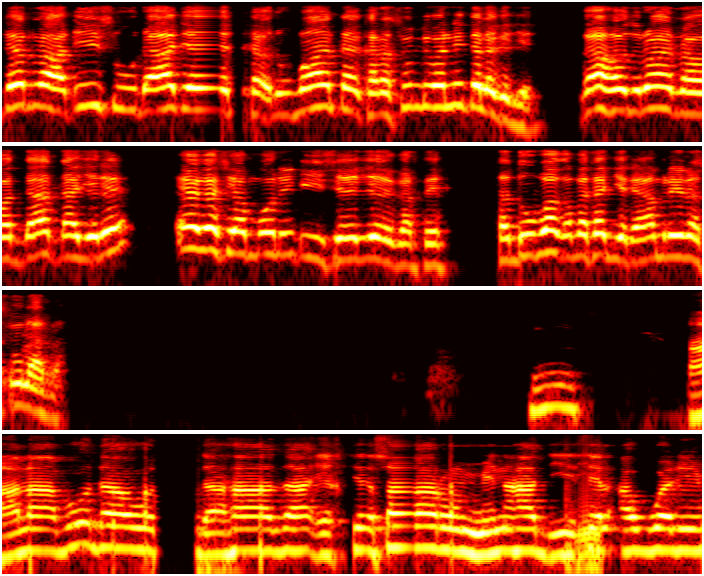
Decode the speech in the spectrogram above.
ترى دي سودا جي ترمان تا كرسول دي واني دلق جي. غا حضراء الرواد دا جي رأي اغا سي اموني دي إيه سي جي کرتے تا دوبا قبطا جي رأي أمر رسول الله. قال أبو داود هذا اختصار من حديث الأول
